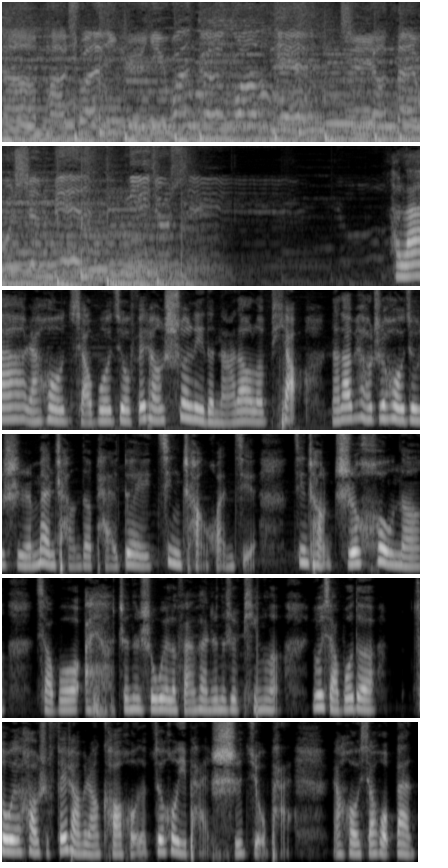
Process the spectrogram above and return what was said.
哪怕穿越一万个光年，只要在我身边。好啦，然后小波就非常顺利的拿到了票。拿到票之后，就是漫长的排队进场环节。进场之后呢，小波，哎呀，真的是为了凡凡，真的是拼了。因为小波的座位号是非常非常靠后的，最后一排十九排。然后小伙伴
